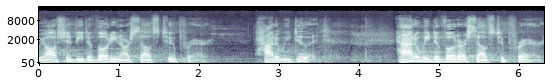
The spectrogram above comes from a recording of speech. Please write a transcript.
We all should be devoting ourselves to prayer. How do we do it? How do we devote ourselves to prayer?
